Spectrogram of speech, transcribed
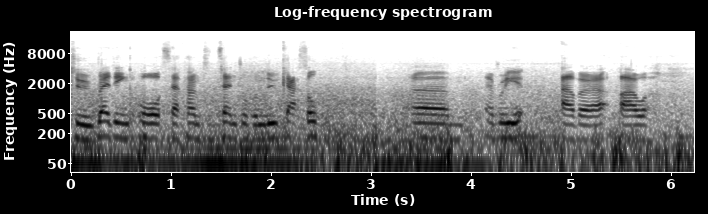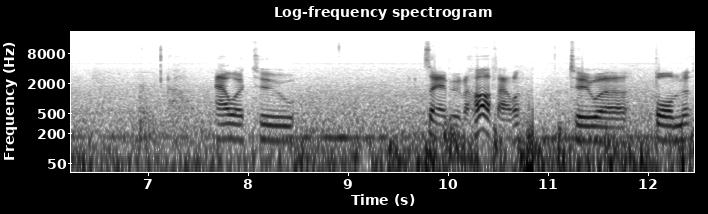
to Reading or Southampton Central from Newcastle. Um, every other hour, hour to, say every other half hour to uh, Bournemouth.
